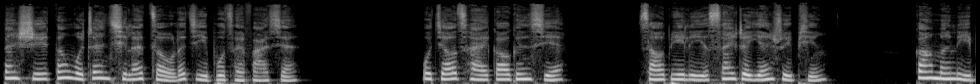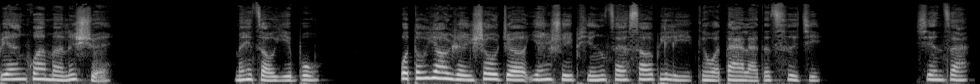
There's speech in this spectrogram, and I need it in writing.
但是当我站起来走了几步，才发现，我脚踩高跟鞋，骚逼里塞着盐水瓶，肛门里边灌满了水。每走一步，我都要忍受着盐水瓶在骚逼里给我带来的刺激。现在。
